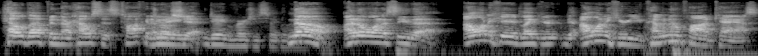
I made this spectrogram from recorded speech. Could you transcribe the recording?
held up in their houses talking Doing, about shit. doing virtue signaling. No, I don't want to see that. I want to hear like your. I want to hear you come into a podcast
